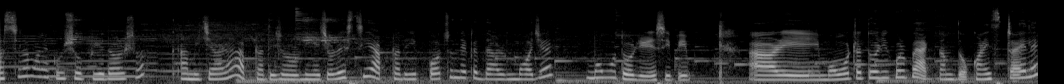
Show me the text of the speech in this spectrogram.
আসসালামু আলাইকুম, সুপ্রিয় দর্শক। আমি যারা আপনাদের জন্য নিয়ে চলে এসেছি আপনাদের পছন্দের একটা দারুণ মজার মোমো তৈরির রেসিপি আর এই মোমোটা তৈরি করব একদম দোকান স্টাইলে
